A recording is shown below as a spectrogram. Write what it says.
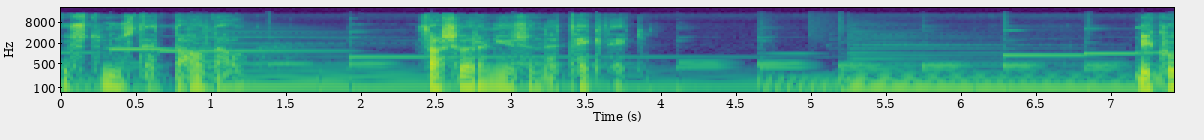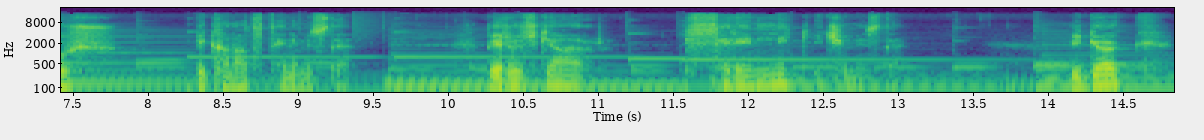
üstümüzde dal dal. Saçların yüzünde tek tek. Bir kuş, bir kanat tenimizde. Bir rüzgar, bir serinlik içimizde. Bir gök,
